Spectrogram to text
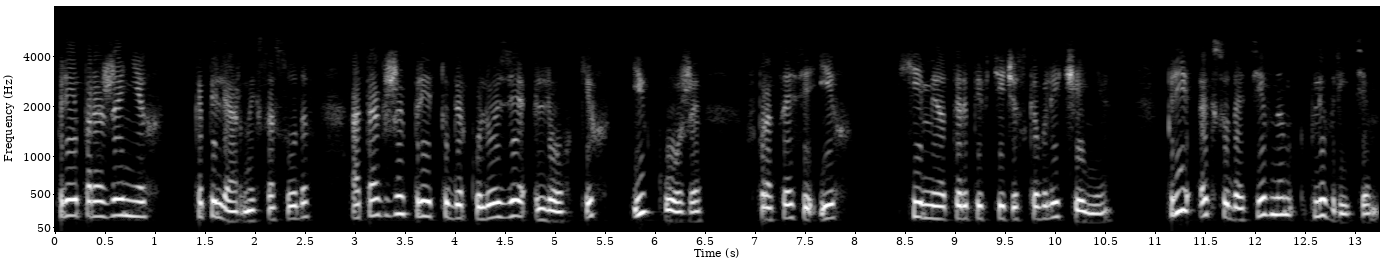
при поражениях капиллярных сосудов, а также при туберкулезе легких и кожи в процессе их химиотерапевтического лечения, при эксудативном плеврите.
